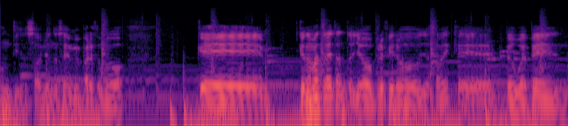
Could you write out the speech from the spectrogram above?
un dinosaurio, no sé, me parece un juego que, que no me atrae tanto. Yo prefiero, ya sabéis que el PvP en,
